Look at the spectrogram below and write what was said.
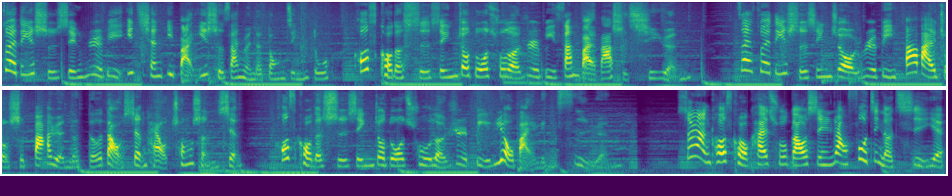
最低时薪日币一千一百一十三元的东京都，Costco 的时薪就多出了日币三百八十七元；在最低时薪只有日币八百九十八元的德岛县还有冲绳县，Costco 的时薪就多出了日币六百零四元。虽然 Costco 开出高薪，让附近的企业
